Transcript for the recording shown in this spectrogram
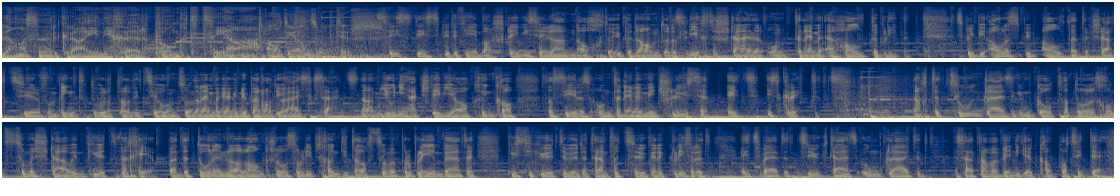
blasergreinicher.ch Adrian Sutter. Swiss ist bei der Firma Stevisöla nach der Übernahme durch das Liechtensteiner Unternehmen erhalten bleiben. Es bleibe alles beim Alten, der Geschäftsführer vom Winterthur Traditionsunternehmen gegenüber Radio 1 gesagt. Nach im Juni hat Stevi angekündigt, dass sie ihr Unternehmen schliessen Jetzt ist es gerettet. Nach der Zuentgleisung im Gotthardtunnel kommt es zum Stau im Güterverkehr. Wenn der Tunnel noch lang geschlossen bleibt, könnte das zu einem Problem werden. Gewisse Güter würden dann verzögert geliefert. Jetzt werden Züge umgeleitet, es hat aber weniger Kapazität.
